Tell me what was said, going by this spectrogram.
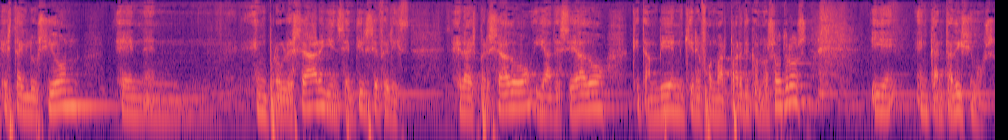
esta ilusión en progresar y en sentirse feliz. Él ha expresado y ha deseado que también quiere formar parte con nosotros y encantadísimos.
